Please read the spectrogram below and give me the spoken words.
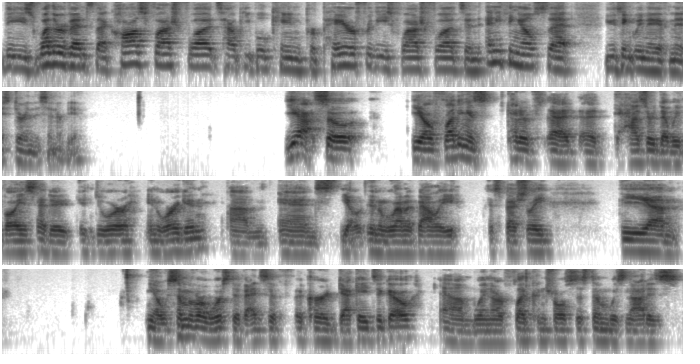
these weather events that cause flash floods, how people can prepare for these flash floods, and anything else that you think we may have missed during this interview? Yeah, so you know, flooding is kind of a, a hazard that we've always had to endure in Oregon, um, and you know, in the Willamette Valley especially. The um, you know, some of our worst events have occurred decades ago um, when our flood control system was not as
